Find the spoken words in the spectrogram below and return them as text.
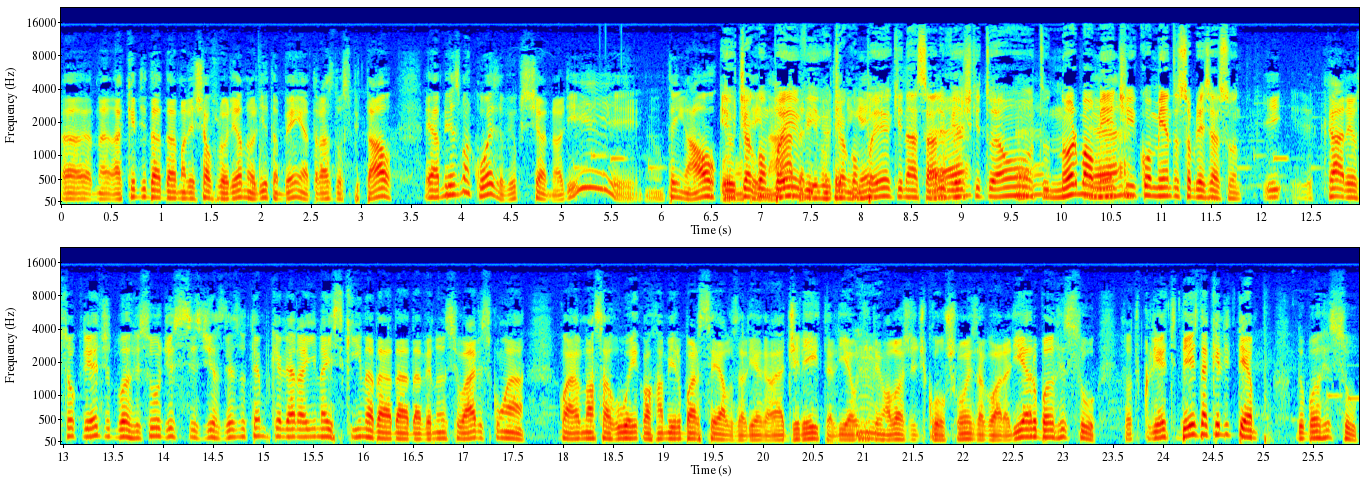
Ah, na- aquele da, da Marechal Floriano ali também, atrás do hospital, é a mesma coisa, viu, Cristiano? Ali não tem álcool. Eu não te tem acompanho, nada, Vivi, eu te ninguém. acompanho aqui na sala É, e vejo que tu é um. é, tu normalmente é. comenta sobre esse assunto. E, cara, eu sou cliente do Banrisul, eu disse esses dias, desde o tempo que ele era aí na esquina da, da, da Venâncio Soares com a, com a nossa rua aí, com a Ramiro Barcelos, ali, à, à direita, ali, onde Hum. tem uma loja de colchões agora. Ali era o Banrisul. Sou cliente desde aquele tempo do Banrisul.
